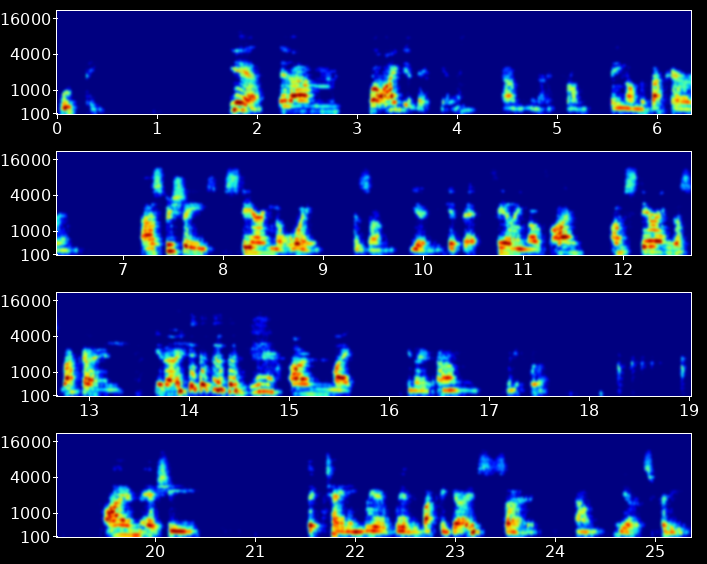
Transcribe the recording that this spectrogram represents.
whooping. yeah. It, um, well, I get that feeling, um, you know, from being on the vaka and uh, especially steering the oi, because um, yeah, you get that feeling of I'm I'm steering this vaka and you know Yeah. I'm like you know um, what do you call it? I'm actually dictating where where the vaka goes. So um, yeah, it's pretty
